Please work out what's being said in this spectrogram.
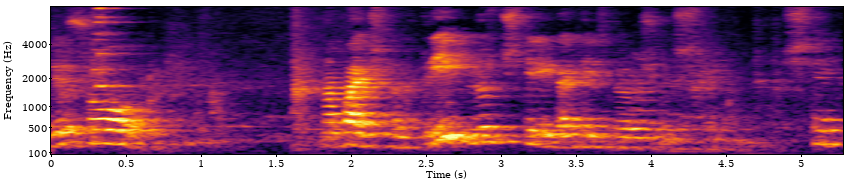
Илюшо. На пальчиках 3 плюс 4, как я тебя учила считать. Считай.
